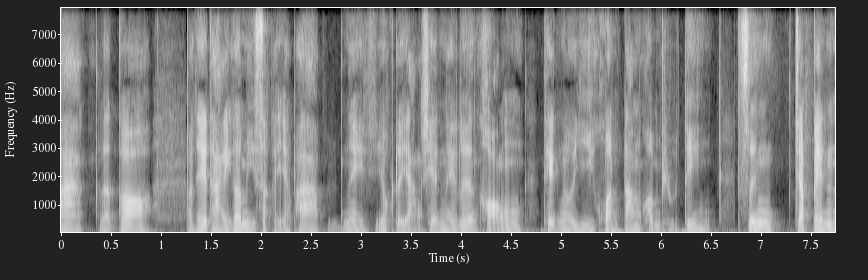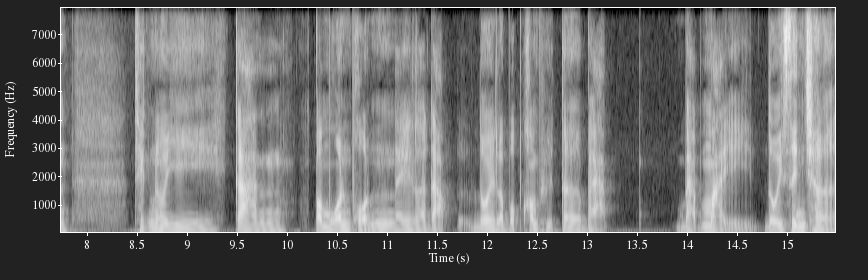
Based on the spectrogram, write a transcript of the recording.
มากๆ แล้วก็ประเทศไทยก็มีศักยภาพในยกตัวอย่างเช่นในเรื่องของเทคโนโลยีควอนตัมคอมพิวติ้งซึ่งจะเป็น เทคโนโลยีการประมวลผลในระดับโดยระบบคอมพิวเตอร์แบบแบบใหม่โดยสิ้นเชิง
